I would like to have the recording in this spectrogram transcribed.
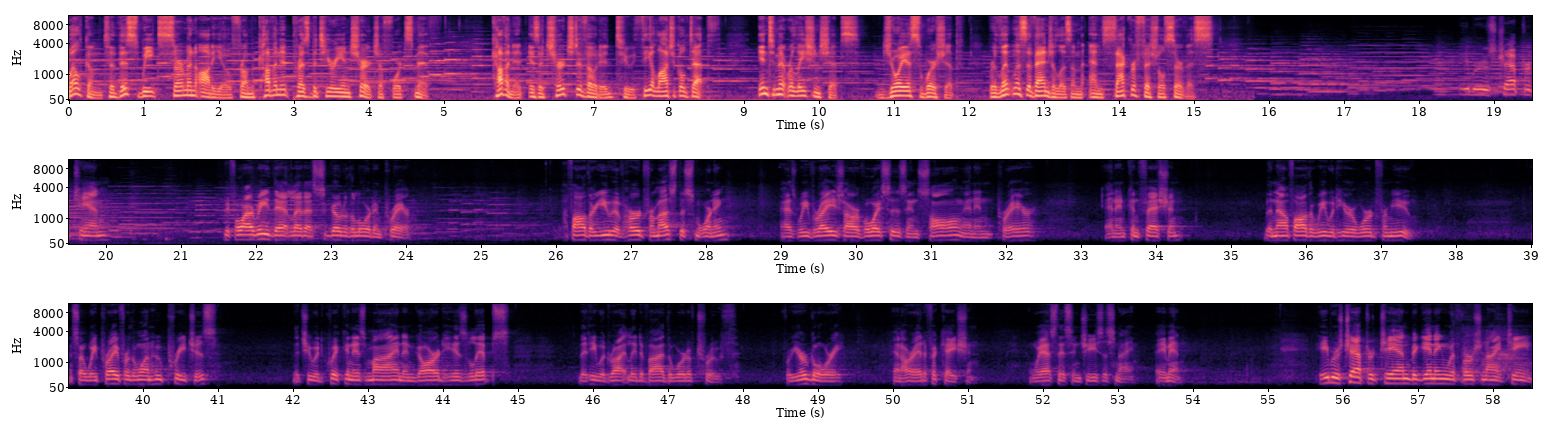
Welcome to this week's sermon audio from Covenant Presbyterian Church of Fort Smith. Covenant is a church devoted to theological depth, intimate relationships, joyous worship, relentless evangelism, and sacrificial service. Hebrews chapter 10. Before I read that, let us go to the Lord in prayer. Father, you have heard from us this morning as we've raised our voices in song and in prayer and in confession. But now, Father, we would hear a word from you. And so we pray for the one who preaches, that you would quicken his mind and guard his lips, that he would rightly divide the word of truth for your glory and our edification. And we ask this in Jesus' name. Amen. Hebrews chapter 10, beginning with verse 19.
